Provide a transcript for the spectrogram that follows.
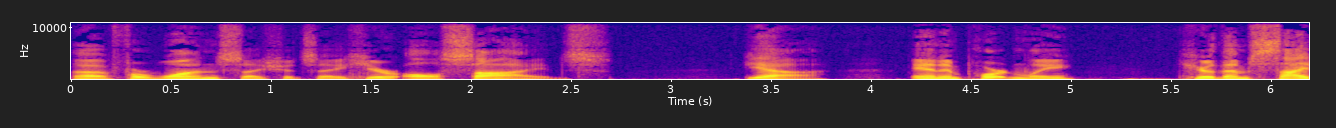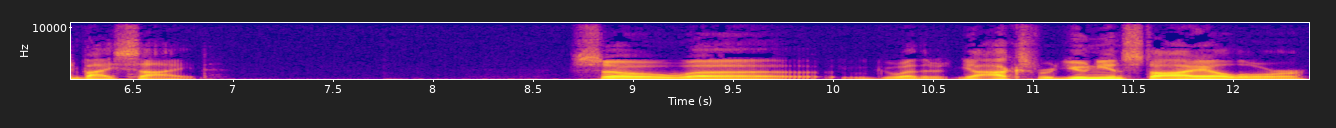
uh, for once, I should say, hear all sides. Yeah, and importantly, hear them side by side. So uh, whether yeah, Oxford Union style or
